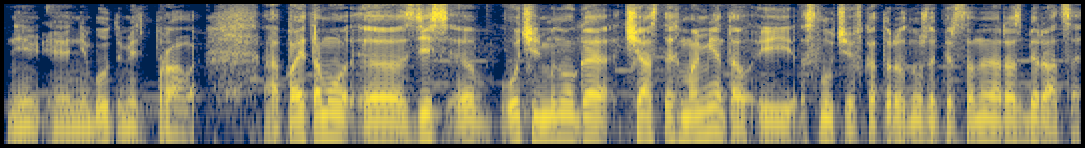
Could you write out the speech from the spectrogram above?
не, э, не будут иметь права. А поэтому э, здесь э, очень много частых моментов и случаев, в которых нужно персонально разбираться.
